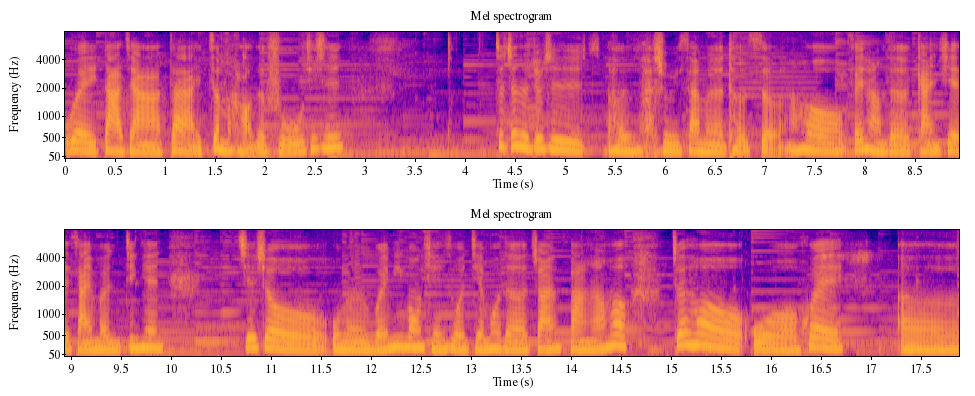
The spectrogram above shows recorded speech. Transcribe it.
为大家带来这么好的服务，其实这真的就是很属于 Simon 的特色。然后非常的感谢 Simon 今天接受我们维密梦闲所节目的专访，然后最后我会呃。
